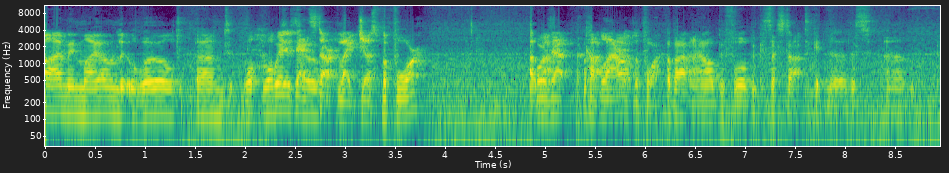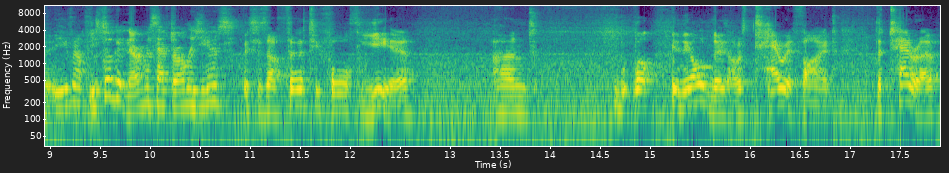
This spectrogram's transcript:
I'm in my own little world, and what, Where does that start? Like just before? Or was that a couple hours before? About an hour before, because I start to get nervous. Um, but even after You still get nervous after all these years? this is our 34th year, and well, in the olden days, I was terrified. The terror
